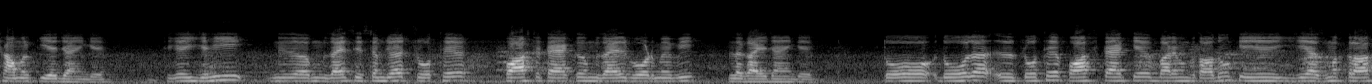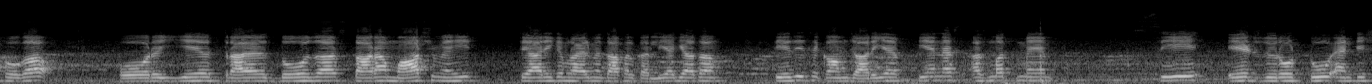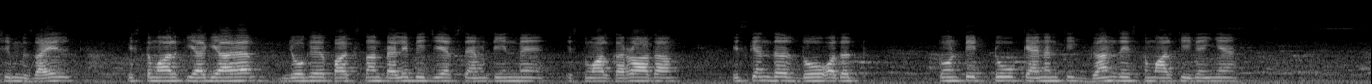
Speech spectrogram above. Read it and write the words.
شامل کیے جائیں گے۔ ٹھیک ہے، یہی میزائل سسٹم جو ہے، چوتھے فاسٹ اٹیک میزائل بورڈ میں بھی لگائے جائیں گے۔ تو دو ہزار، چوتھے فاسٹ ٹیگ کے بارے میں بتا دوں کہ یہ عظمت کلاس ہوگا اور یہ دو ہزار ستارہ مارچ میں ہی تیاری کے مراحل میں داخل کر لیا گیا تھا۔ تیزی سے کام جاری ہے۔ پی این ایس عظمت میں C eight zero two anti ship missile استعمال کیا گیا ہے، جو کہ پاکستان پہلے بھی جی ایف سیونٹین میں استعمال کر رہا تھا۔ اس کے اندر دو عدد 22 کینن کی گنز استعمال کی گئی ہیں۔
